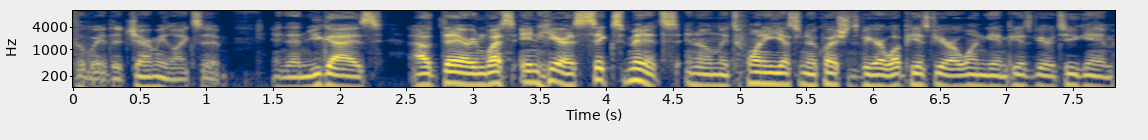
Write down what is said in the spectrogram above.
the way that Jeremy likes it. And then you guys out there and Wes in here has six minutes and only 20 yes or no questions to figure out what PSVR 1 game, PSVR 2 game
